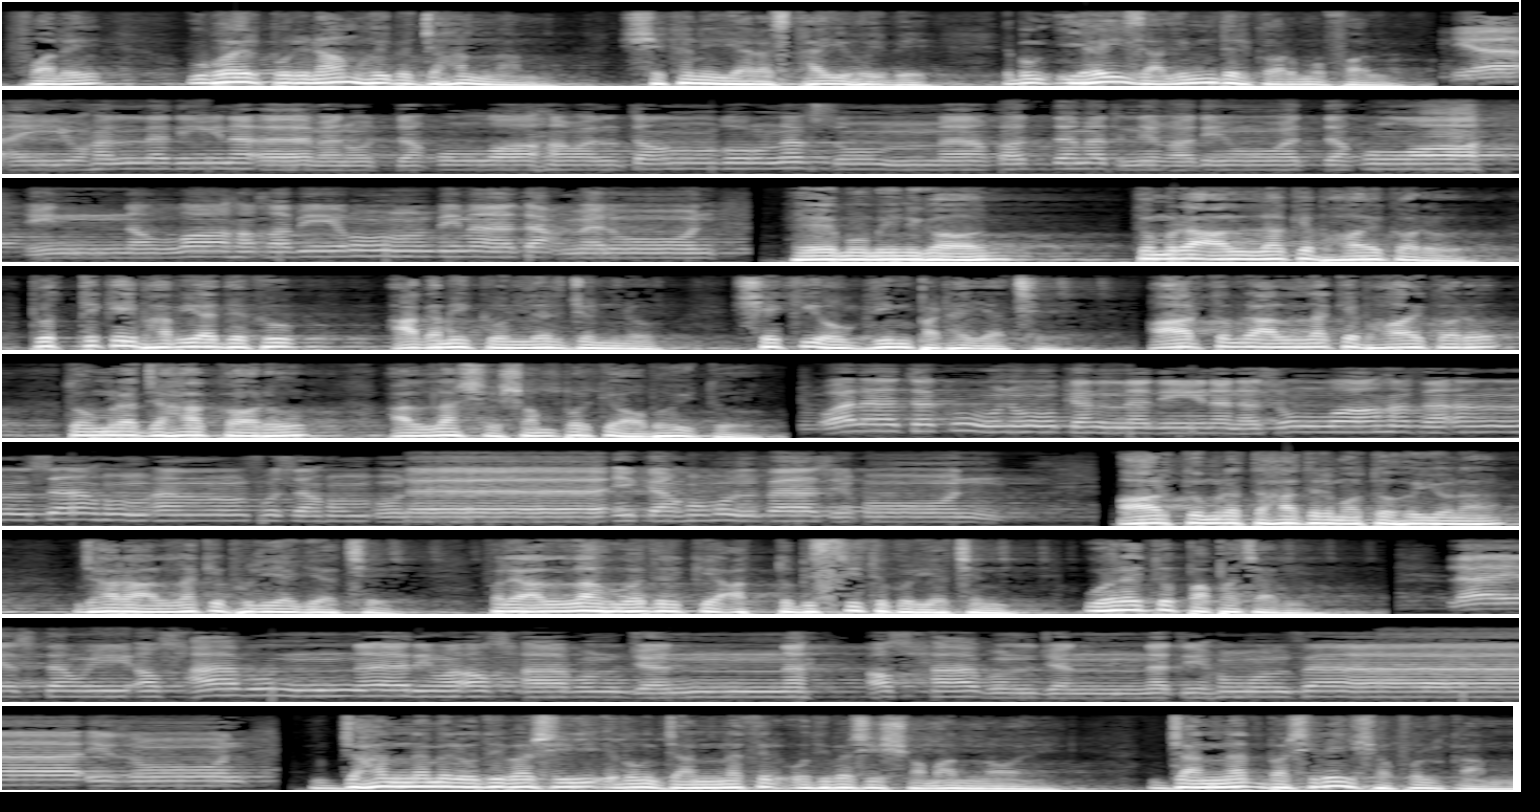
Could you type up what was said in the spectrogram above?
ফলে উভয়ের পরিণাম হইবে জাহান্নাম সেখানে ইয়ারা স্থায়ী হইবে এবং ইহাই জালিমদের কর্মফল। يا أيها الذين آمنوا اتقوا الله ولتنظر نفس ما قدمت لغد واتقوا الله إن الله خبير بما تعملون হে মুমিনগণ তোমরা আল্লাহকে ভয় করো প্রত্যেকেই ভাবিয়া দেখুক আগামী কল্যের জন্য সে কি অগ্রিম পাঠাইয়াছে আর তোমরা আল্লাহকে ভয় করো তোমরা যাহা করো আল্লাহ সে সম্পর্কে অবহিত ولا تكونوا كالذين نسوا الله فأنساهم أنفسهم أولئك هم الفاسقون আর তোমরা তাহাদের মতো হইও না যাহারা আল্লাহকে ভুলিয়া গিয়াছে ফলে আল্লাহ উহাদেরকে আত্মবিস্মৃত করিয়াছেন উহারাই তো পাপাচারী لا يستوي أصحاب النار وأصحاب الجنة أصحاب الجنة هم الفائزون জাহান্নামের অধিবাসী এবং জান্নাতের অধিবাসী সমান নয় জান্নাতবাসীরাই সফল কাম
